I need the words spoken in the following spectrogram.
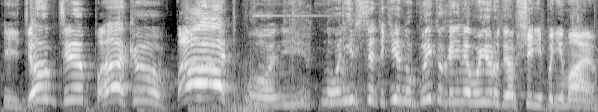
Идемте покупать! О нет, ну они все такие нубы, как они меня выиграют, я вообще не понимаю.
